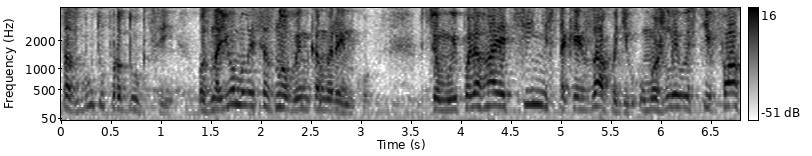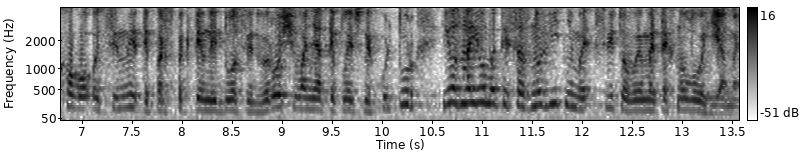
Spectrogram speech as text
та збуту продукції, ознайомилися з новинками ринку. В цьому і полягає цінність таких заходів у можливості фахово оцінити перспективний досвід вирощування тепличних культур і ознайомитися з новітніми світовими технологіями.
